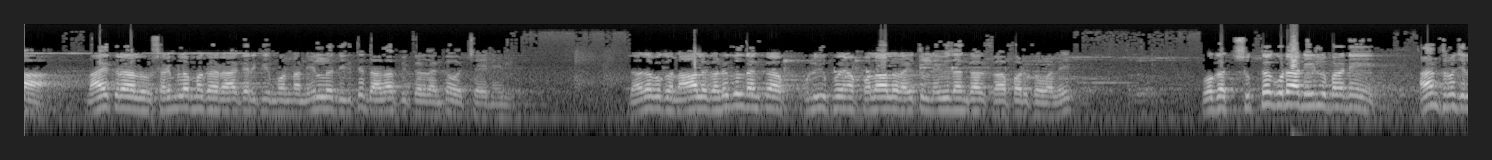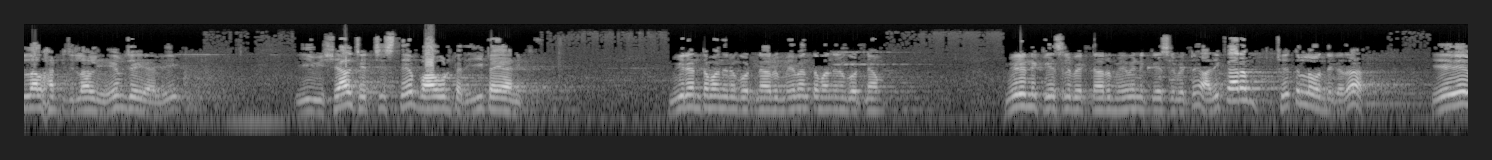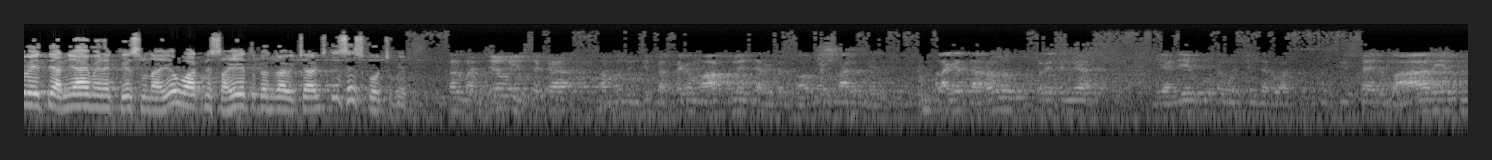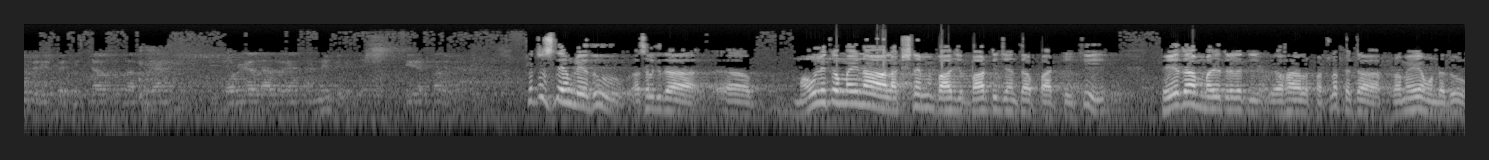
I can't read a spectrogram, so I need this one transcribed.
నాయకురాలు షర్మిలమ్మ గారు ఆఖరికి మొన్న నీళ్ళలో దిగితే దాదాపు ఇక్కడ దాకా వచ్చాయి నీళ్ళు దాదాపు ఒక నాలుగు అడుగుల దాకా పులిగిపోయిన పొలాలు రైతులను ఏ విధంగా కాపాడుకోవాలి? ఒక చుక్క కూడా నీళ్ళు పడని అనంతపురం జిల్లా లాంటి జిల్లాలు ఏం చేయాలి? ఈ విషయాలు చర్చిస్తే బాగుంటుంది ఈ టయానికి. మీరెంతమందిని కొట్టినారు? మేమెంతమందిని కొట్టినాం? మీరెన్ని కేసులు పెట్టినారు? మేమెన్ని కేసులు పెట్టినా అధికారం చేతుల్లో ఉంది కదా. ఏవేవైతే అన్యాయమైన కేసులు ఉన్నాయో వాటిని సహేతుకంగా విచారించి తీసేసుకోవచ్చు మీరు. అలాగే ధరలు విపరీతంగా ఈ ఎన్డీఏ కూటమి వచ్చిన తర్వాత పూర్తి స్థాయిలో భారీ ఎత్తున పెరిగిపోయి నిత్యావసర ధరలు కానీ కూరగాయల ధరలు కానీ అన్నీ పెరిగాయి. ఇది ఎట్లా ఉంది? ప్రతిష్టం ఏం లేదు. అసలు మౌలికమైన లక్షణమే భారతీయ జనతా పార్టీకి పేద మధ్యతరగతి వ్యవహారాల పట్ల పెద్ద ప్రమేయం ఉండదు.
